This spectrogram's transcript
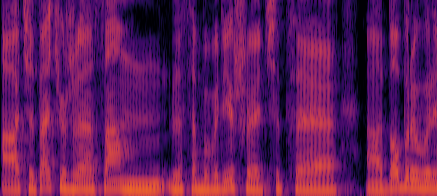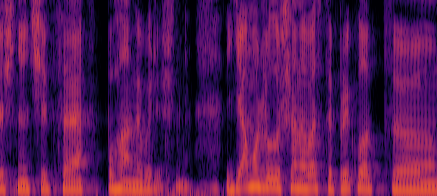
А читач уже сам для себе вирішує, чи це добре вирішення, чи це погане вирішення. Я можу лише навести приклад е,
